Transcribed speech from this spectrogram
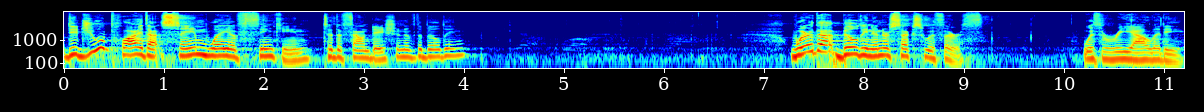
Did you apply that same way of thinking to the foundation of the building? Where that building intersects with earth, with reality.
